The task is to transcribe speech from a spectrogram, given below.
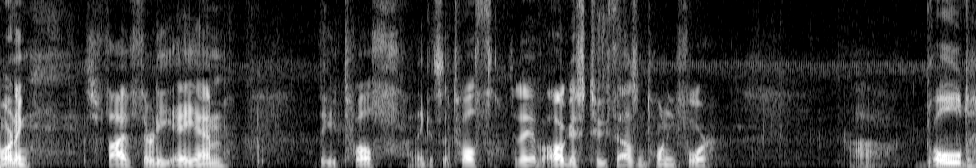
Morning. It's 5.30 a.m. The 12th, I think it's the 12th today of August 2024. Uh, gold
